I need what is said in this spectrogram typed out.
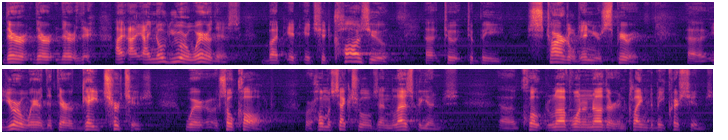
They're, they're, they're I, I, I know you're aware of this, but it, it should cause you uh, to, to be startled in your spirit. Uh, you're aware that there are gay churches where, so called, where homosexuals and lesbians, uh, quote, love one another and claim to be Christians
